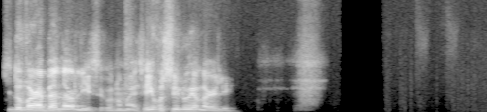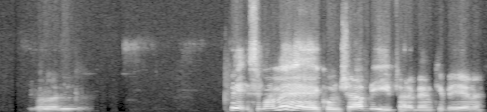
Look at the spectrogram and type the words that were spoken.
Sì, dovrebbe andare lì, secondo me. Se io fossi lui andrei lì. Beh, secondo me con Xavi farebbe anche bene.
